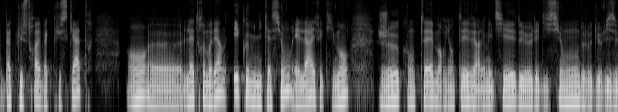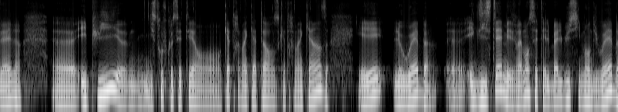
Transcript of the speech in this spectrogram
bac plus 3 et bac plus 4 en euh, lettres modernes et communication. Et là, effectivement, je comptais m'orienter vers les métiers de l'édition, de l'audiovisuel. Euh, et puis, euh, il se trouve que c'était en 94-95 et le web euh, existait, mais vraiment c'était le balbutiement du web.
